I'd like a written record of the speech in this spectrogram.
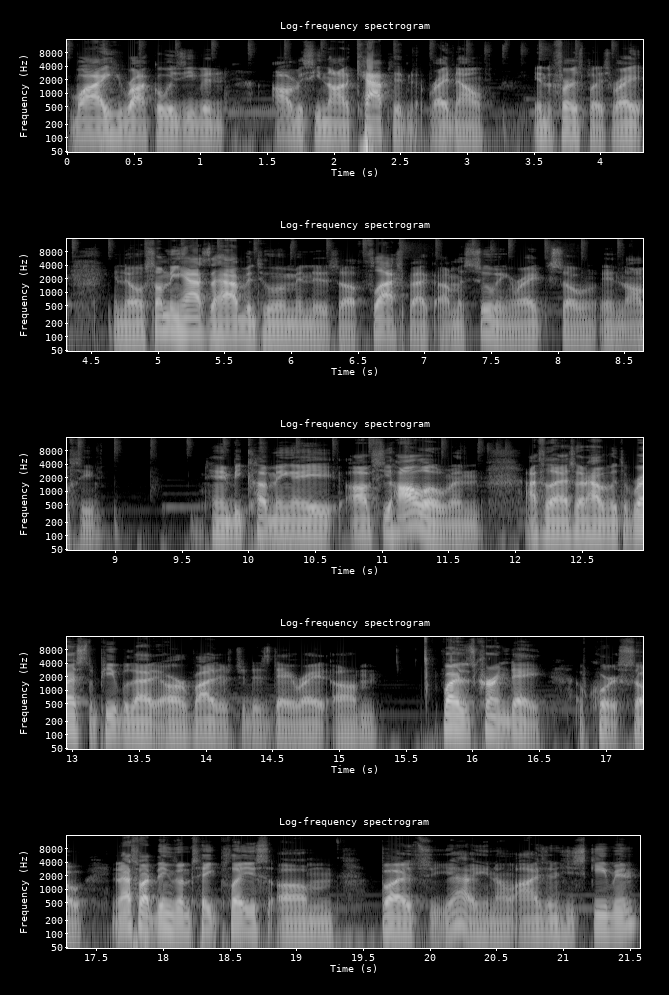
why Hirako is even obviously not a captain right now in the first place, right? You know, something has to happen to him in this uh, flashback, I'm assuming, right? So, and obviously, him becoming a obviously hollow, and I feel like that's gonna happen with the rest of the people that are advisors to this day, right? Um, advisors current day, of course. So, and that's why things gonna take place. Um, but yeah, you know, Aizen he's scheming.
